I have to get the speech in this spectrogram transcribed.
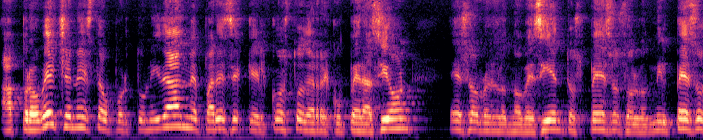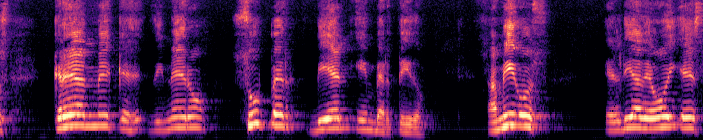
Aprovechen esta oportunidad, me parece que el costo de recuperación es sobre los 900 pesos o los 1000 pesos. Créanme que es dinero súper bien invertido. Amigos, el día de hoy es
